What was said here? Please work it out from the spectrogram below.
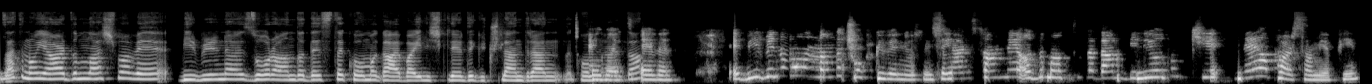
Zaten o yardımlaşma ve birbirine zor anda destek olma galiba ilişkileri de güçlendiren konulardan. Evet, evet. E birbirine o anlamda çok güveniyorsun. İşte yani sahneye adım attığımda ben biliyordum ki ne yaparsam yapayım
